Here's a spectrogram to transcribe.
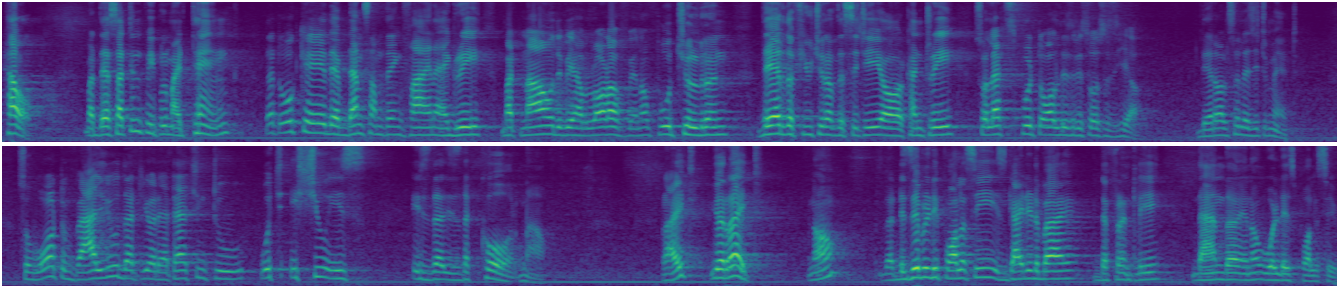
help. But there are certain people might think that okay they have done something fine I agree. But now we have a lot of you know poor children they are the future of the city or country. So let's put all these resources here. They are also legitimate. So what value that you are attaching to which issue is is the is the core now? Right? You are right. No the disability policy is guided by differently than the you know old age policy.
